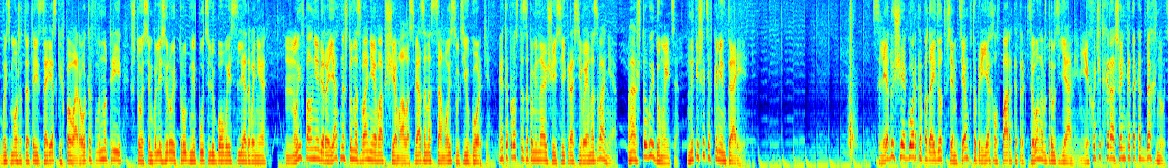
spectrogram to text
Быть может, это из-за резких поворотов внутри, что символизирует трудный путь любого исследования. Ну и вполне вероятно, что название вообще мало связано с самой сутью горки. Это просто запоминающееся и красивое название. А что вы думаете? Напишите в комментарии. Следующая горка подойдет всем тем, кто приехал в парк аттракционов с друзьями и хочет хорошенько так отдохнуть.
